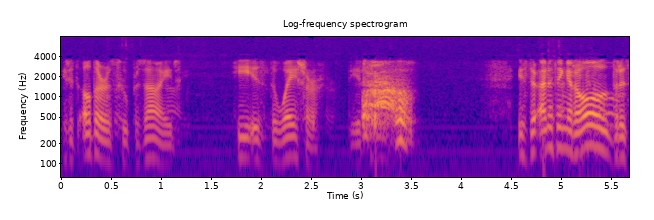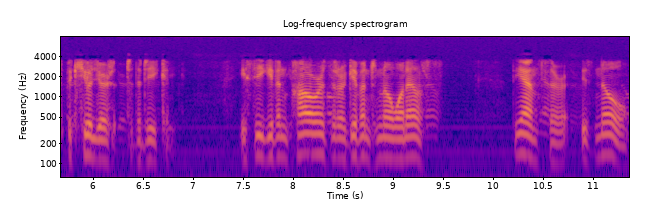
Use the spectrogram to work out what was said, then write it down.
It is others who preside. He is the waiter, the attendant. Is there anything at all that is peculiar to the deacon? Is he given powers that are given to no one else? The answer is no.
